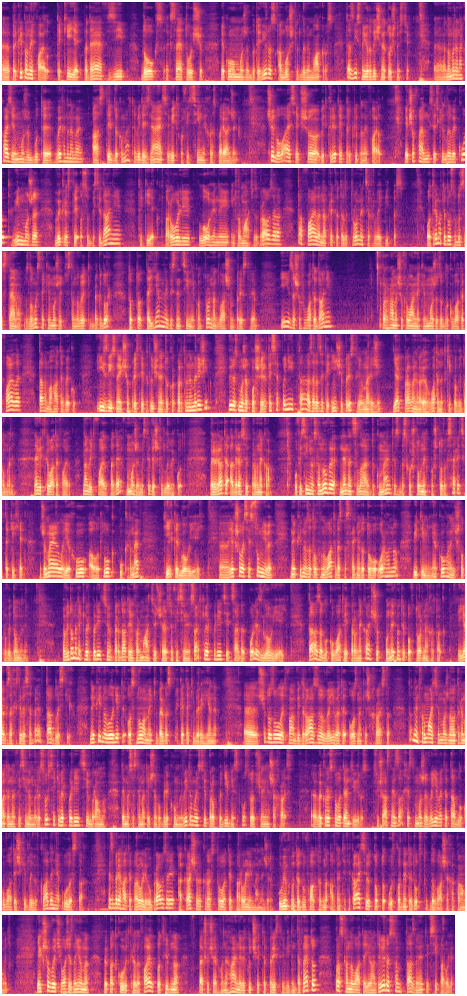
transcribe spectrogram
Е, Прикріплений файл, такий як PDF, ZIP, Docs, Exe тощо, якому може бути вірус або шкідливий макрос, та, звісно, юридичні неточності. Е, Номери наказів можуть бути вигаданими, а стиль документа відрізняється від офіційних розпоряджень. Що відбувається, якщо відкрити прикріплений файл? Якщо файл містить шкідливий код, він може викрасти особисті дані, такі як паролі, логіни, інформацію з браузера та файли, наприклад, електронний цифровий підпис. Отримати доступ до системи зловмисники можуть встановити бекдор, тобто таємний дистанційний контроль над вашим пристроєм, і зашифрувати дані. Програми-шифрувальники можуть заблокувати файли та вимагати викуп. І, звісно, якщо пристрій підключений до корпоративної мережі, вірус може поширитися по ній та заразити інші пристрої в мережі. Як правильно реагувати на такі повідомлення? Не відкривати файл. Навіть файл PDF може містити шкідливий код. Перевіряти адресу відправника. Офіційні установи не надсилають документи з безкоштовних поштових сервісів, таких як Gmail, Yahoo, Outlook, Укрнет, тільки Gov.ua. Е, Якщо у вас є сумніви, необхідно зателефонувати безпосередньо до того органу, від імені якого надійшло повідомлення. Повідомити кіберполіцію, передати інформацію через офіційний сайт кіберполіції cyberpolice.gov.ua та заблокувати відправника, щоб уникнути повторних атак. Як захистити себе та близьких. Необхідно володіти основами кібербезпеки та кібергігієни, е, що дозволить вам відразу виявити ознаки шахрайства. Дану інформацію можна отримати на офіційному ресурсі кіберполіції Брама, де ми систематично публікуємо відомості про подібні способи вчинення шахрайств. Е, Використовувати антивірус. Сучасний захист може виявити та блокувати шкідливі вкладення у листах. Не зберігати паролі у браузері, а краще використовувати парольний менеджер. Увімкнути двофакторну автентифікацію, тобто ускладнити доступ до ваших аккаунтів. Якщо ви чи ваші знайомі випадково відкрили файл, потрібно в першу чергу негайно відключити пристрій від інтернету, просканувати його антивірусом та змінити всі паролі.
